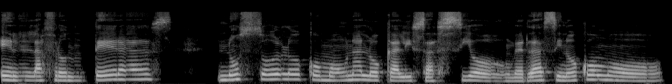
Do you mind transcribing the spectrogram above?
en las fronteras no solo como una localización, ¿verdad? Sino como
